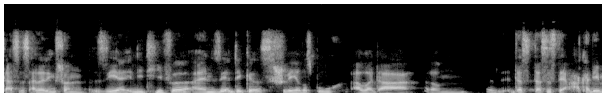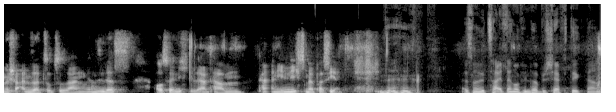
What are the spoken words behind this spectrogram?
Das ist allerdings schon sehr in die Tiefe, ein sehr dickes, schweres Buch, aber da ähm, das, das ist der akademische Ansatz sozusagen. Wenn Sie das auswendig gelernt haben, kann Ihnen nichts mehr passieren. ist man eine Zeit lang auf jeden Fall beschäftigt. Dann.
